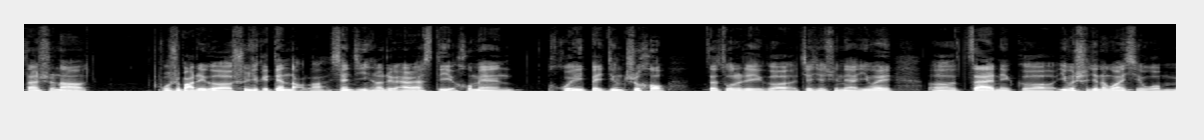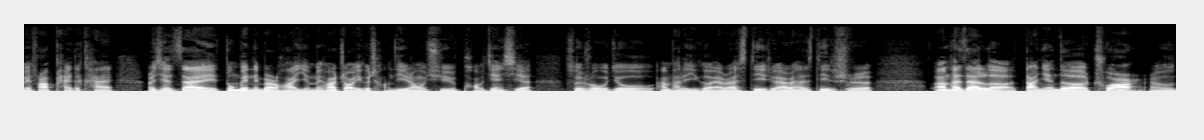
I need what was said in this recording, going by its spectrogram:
但是呢。我是把这个顺序给颠倒了，先进行了这个 LSD，后面回北京之后再做了这一个间歇训练。因为呃，在那个因为时间的关系，我没法排得开，而且在东北那边的话也没法找一个场地让我去跑间歇，所以说我就安排了一个 LSD。这个 LSD 是安排在了大年的初二，然后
